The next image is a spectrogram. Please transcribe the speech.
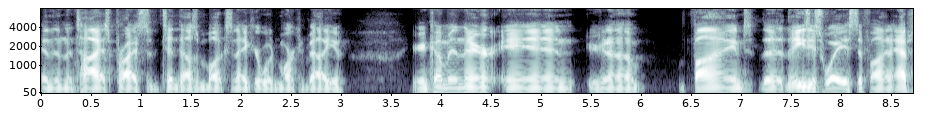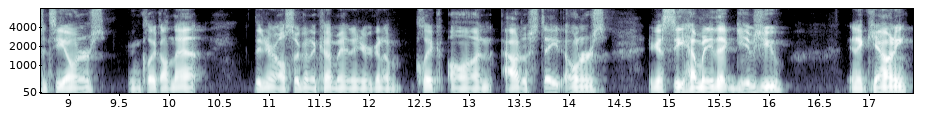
and then the highest price of 10,000 bucks an acre with market value. You're to come in there and you're to find the the easiest way is to find absentee owners. You can click on that. Then you're also to come in and you're to click on out of state owners. You're to see how many that gives you in a county.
